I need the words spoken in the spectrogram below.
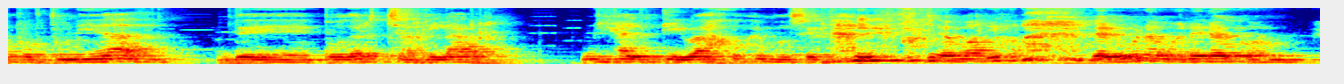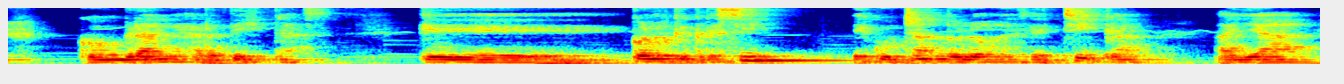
oportunidad de poder charlar mis altibajos emocionales, por llamarlo de alguna manera, con, grandes artistas que, con los que crecí, escuchándolos desde chica, allá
